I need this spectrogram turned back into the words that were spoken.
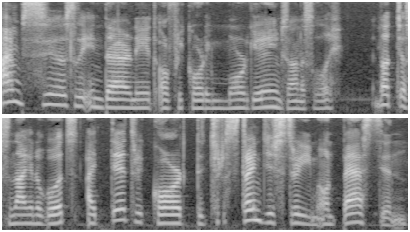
I'm seriously in dire need of recording more games, honestly. Not just Night in the Woods, I did record the Tr- Stranger's Dream on Bastion.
